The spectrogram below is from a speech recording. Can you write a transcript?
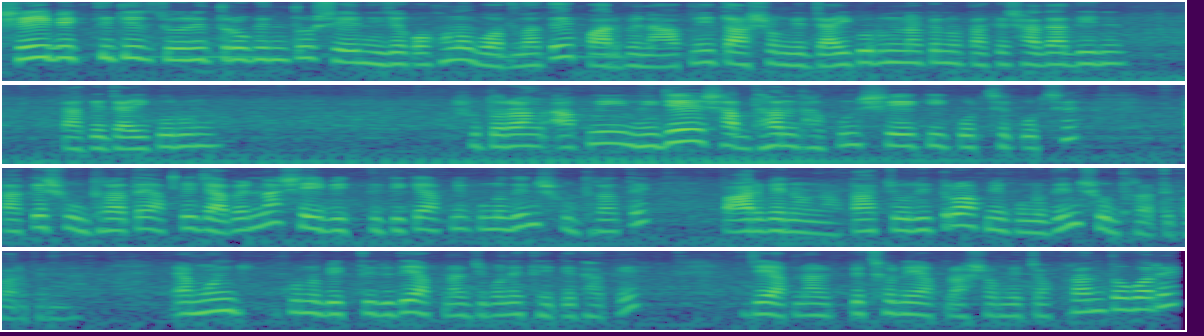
সেই ব্যক্তিটির চরিত্র কিন্তু সে নিজে কখনো বদলাতে পারবে না। আপনি তার সঙ্গে যাই করুন না কেন, তাকে সাজা দিন, তাকে যাই করুন। সুতরাং আপনি নিজে সাবধান থাকুন, সে কি করছে করছে, তাকে শুধরাতে আপনি যাবেন না। সেই ব্যক্তিটিকে আপনি কোনো দিন শুধরাতে পারবেনও না। তার চরিত্র আপনি কোনো দিন শুধরাতে পারবেন না। এমন কোনো ব্যক্তি যদি আপনার জীবনে থেকে থাকে যে আপনার পেছনে আপনার সঙ্গে চক্রান্ত করে।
